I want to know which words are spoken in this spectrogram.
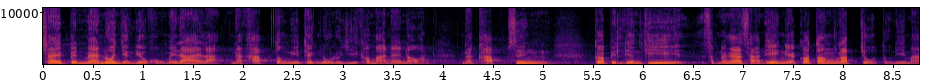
ใช้เป็นแมนนวลอย่างเดียวคงไม่ได้ละนะครับ ต้องมีเทคโนโลยีเข้ามาแน่นอนนะครับ ซึ่งก็เป็นเรื่องที่สำนักงานศาลเองเนี่ยก็ต้องรับโจทย์ตรงนี้มา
